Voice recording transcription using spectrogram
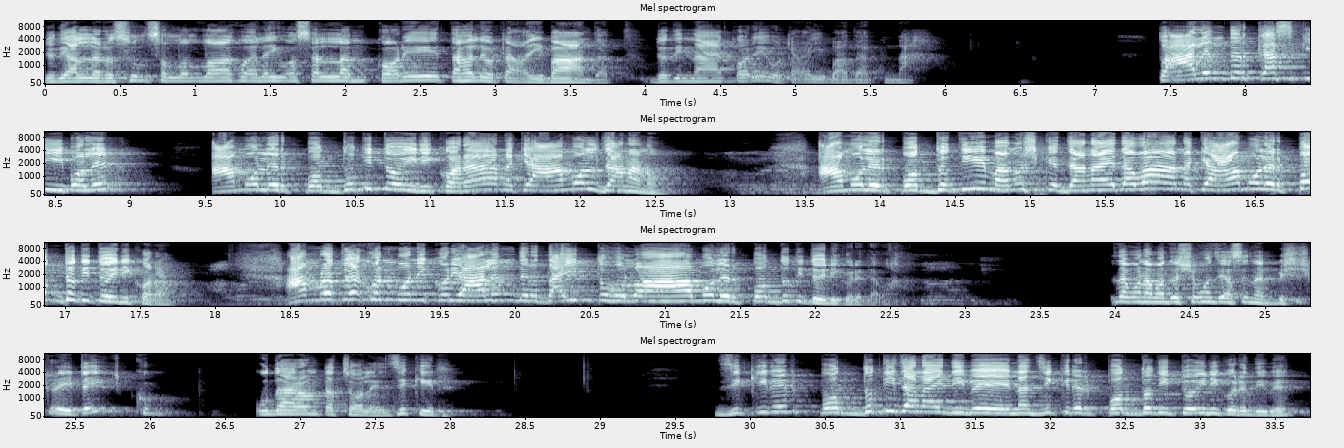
যদি আল্লাহ রসুল সাল্লাহ আলাই ওয়াসাল্লাম করে, তাহলে ওটা ইবাদত। যদি না করে, ওটা ইবাদত না। তো আলেমদের কাজ কি বলেন? আমলের পদ্ধতি তৈরি করা নাকি আমল জানানো? আমলের পদ্ধতি মানুষকে জানায় দেওয়া নাকি আমলের পদ্ধতি তৈরি করা? আমরা তো এখন মনে করি আলেমদের দায়িত্ব হলো আমলের পদ্ধতি তৈরি করে দেওয়া। যেমন আমাদের সমাজে আছে না, বিশেষ করে এটাই খুব উদাহরণটা চলে, জিকির। জিকিরের পদ্ধতি জানাই দিবে না জিকিরের পদ্ধতি তৈরি করে দিবে?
